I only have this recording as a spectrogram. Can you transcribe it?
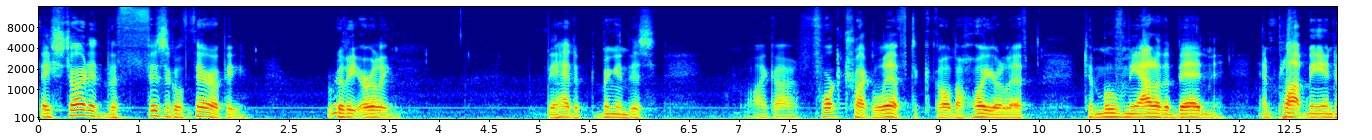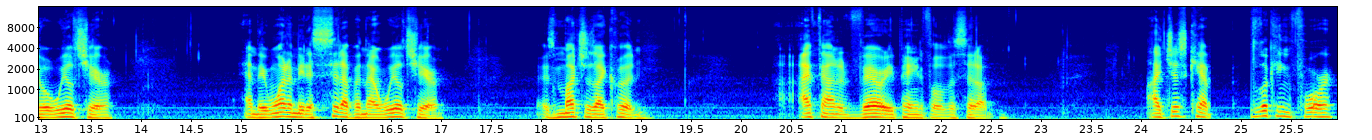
They started the physical therapy really early. They had to bring in this like a fork truck lift called a Hoyer lift to move me out of the bed and plop me into a wheelchair. And they wanted me to sit up in that wheelchair as much as I could. I found it very painful to sit up. I just kept looking for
